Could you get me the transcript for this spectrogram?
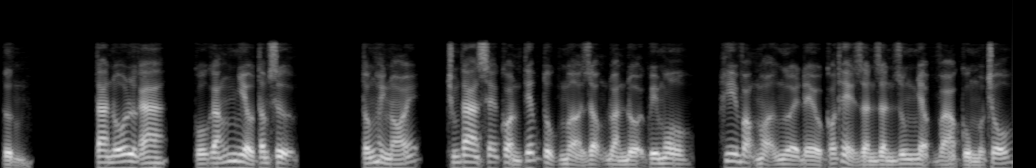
Ừ m ta nỗ lực a, cố gắng nhiều tâm sự. Tống hành nói, chúng ta sẽ còn tiếp tục mở rộng đoàn đội quy mô hy vọng mọi người đều có thể dần dần dung nhập vào cùng một chỗ.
